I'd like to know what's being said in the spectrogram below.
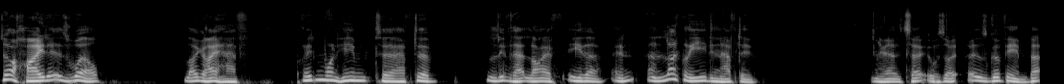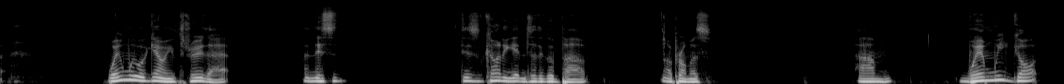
to hide it as well, like I have. But I didn't want him to have to live that life either. And and luckily he didn't have to. You know, so it was it was good for him. But when we were going through that, and this is this is kind of getting to the good part. I promise. Um, when we got,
